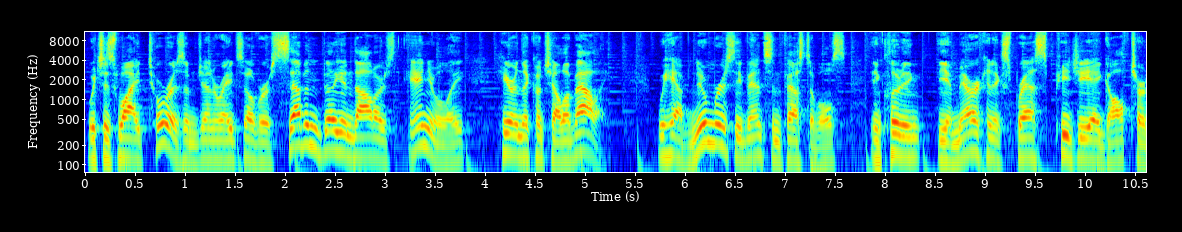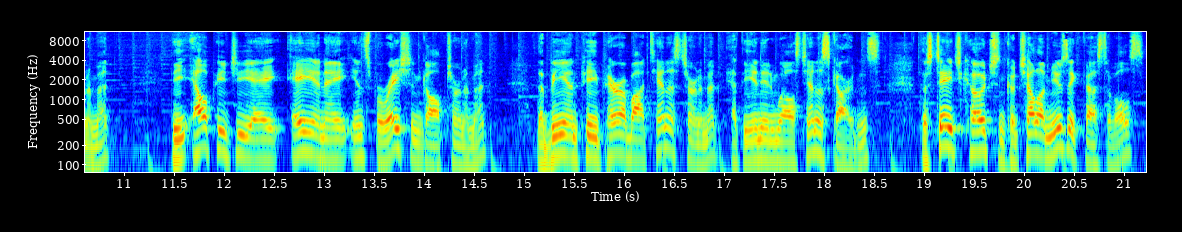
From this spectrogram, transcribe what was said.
which is why tourism generates over $7 billion annually here in the Coachella Valley. We have numerous events and festivals, including the American Express PGA Golf Tournament, the LPGA ANA Inspiration Golf Tournament, the BNP Paribas Tennis Tournament at the Indian Wells Tennis Gardens, the Stagecoach and Coachella Music Festivals,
